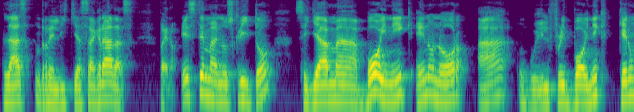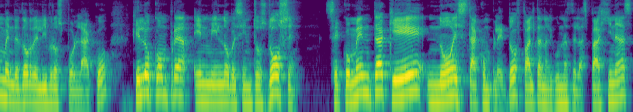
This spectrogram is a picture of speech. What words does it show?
las reliquias sagradas. Bueno, este manuscrito se llama Voynich en honor a Wilfried Voynich, que era un vendedor de libros polaco, que lo compra en 1912. Se comenta que no está completo, faltan algunas de las páginas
